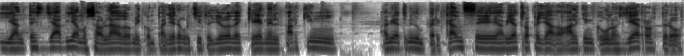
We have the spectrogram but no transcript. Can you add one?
y antes ya habíamos hablado, mi compañero Wichito y yo, de que en el parking había tenido un percance, había atropellado a alguien con unos hierros, pero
